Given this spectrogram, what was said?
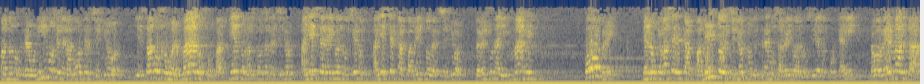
Cuando nos reunimos en el amor del Señor y estamos como hermanos compartiendo las cosas del Señor, ahí está el reino de los cielos, ahí está el campamento del Señor. Pero es una imagen pobre de lo que va a ser el campamento del Señor cuando entremos al reino de los cielos, porque ahí no va a haber maldad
